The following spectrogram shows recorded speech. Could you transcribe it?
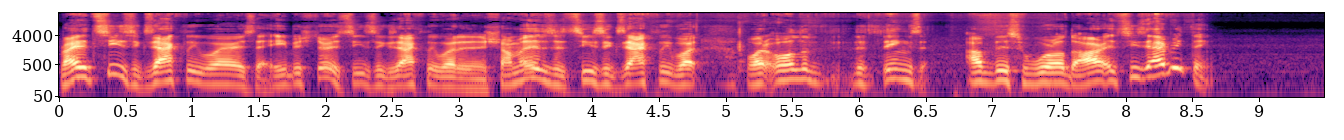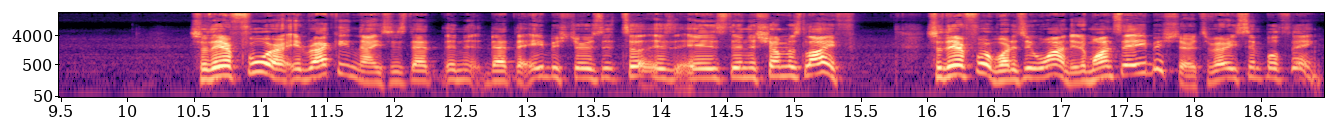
Right? It sees exactly where is the Abishter, it sees exactly what an Neshama is, it sees exactly what, what all of the things of this world are, it sees everything. So therefore, it recognizes that the, that the Abishter is, is, is the Neshama's life. So therefore, what does it want? It wants the Abishter. It's a very simple thing.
